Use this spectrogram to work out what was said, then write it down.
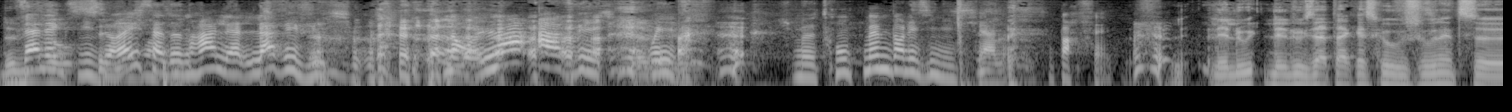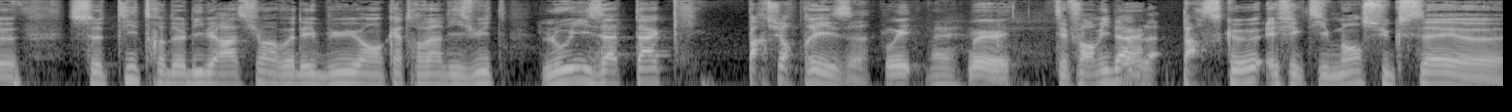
d'Alex. Vizorel. Ça donnera la- l'AVV. non, l'AAV. Oui. Je me trompe même dans les initiales. C'est parfait. Les, Lou- les Attaque, est-ce que vous vous souvenez de ce, ce titre de Libération à vos débuts en 98 Louise Attaque par surprise. Oui, oui, oui. C'est formidable parce que effectivement succès euh,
